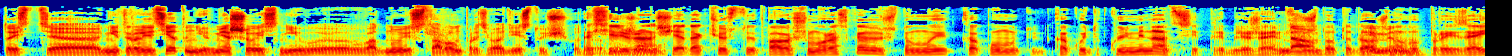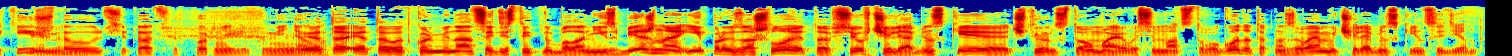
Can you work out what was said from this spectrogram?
То есть нейтралитета, не вмешиваясь ни в одну из сторон противодействующих. Василий Жанович, я так чувствую по вашему рассказу, что мы к какой-то кульминации приближаемся ожидаем, да, что-то должно именно. произойти, именно. что ситуацию в корне поменяла. Это, это вот кульминация действительно была неизбежна, и произошло это все в Челябинске 14 мая 2018 года, так называемый Челябинский инцидент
